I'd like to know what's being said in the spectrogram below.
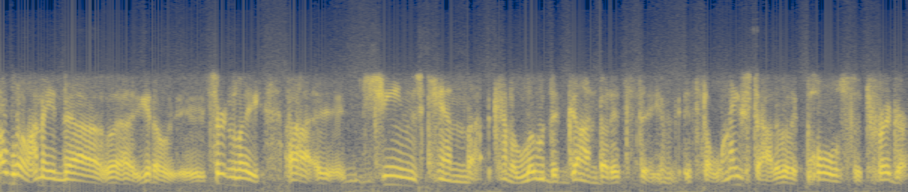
Oh, well, I mean, uh, uh, you know, certainly uh, genes can kind of load the gun, but it's the it's the lifestyle that really pulls the trigger.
